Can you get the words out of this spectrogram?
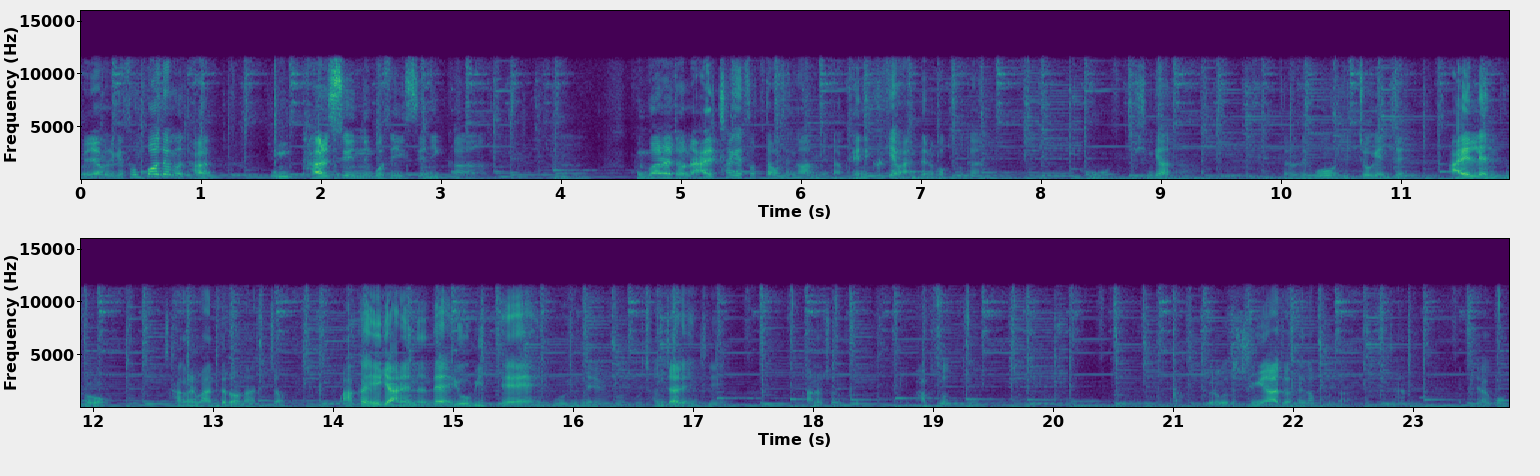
왜냐면 이렇게 손 뻗으면 다 음, 닿을 수 있는 곳에 있으니까 음, 공간을 저는 알차게 썼다고 생각합니다. 괜히 크게 만드는 것보다. 오 신기하다. 자 그리고 이쪽에 이제 아일랜드로 장을 만들어 놨죠. 아까 얘기 안 했는데 요 밑에 이거 있네요. 이거, 이거 전자레인지 안 오셔도 돼. 밥솥도 이런 것도 중요하죠 생각보다. 자, 이렇게 하고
